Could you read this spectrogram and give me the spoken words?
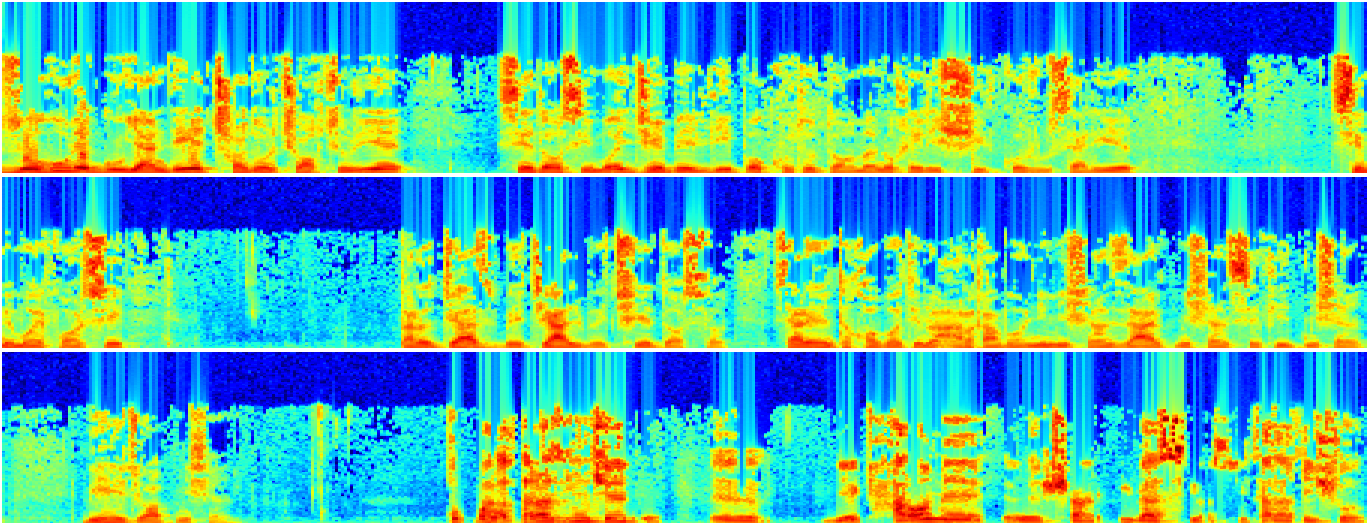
ظهور گوینده چادر چاخچوری صدا سیمای جبلی با کت و دامن و خیلی شیک و روسری سینمای فارسی. برای جذب جلب چیه داستان؟ سر انتخابات اینا ارغوانی میشن زرد میشن سفید میشن بیهجاب میشن. خب بالاتر از این که یک حرام شرعی و سیاسی تلقی شد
